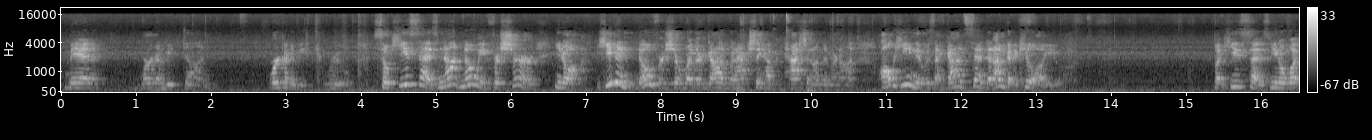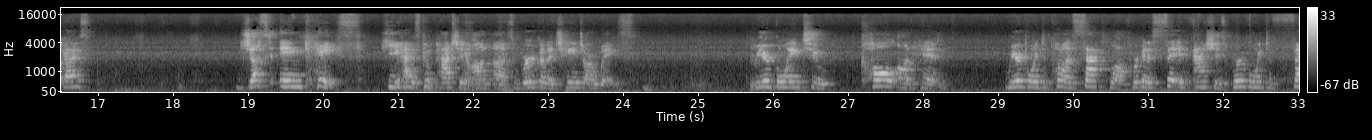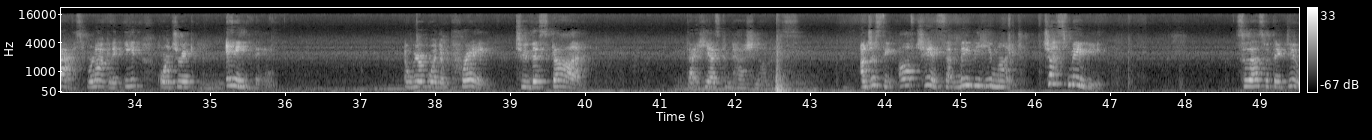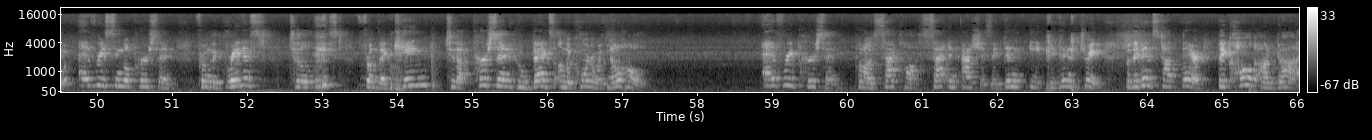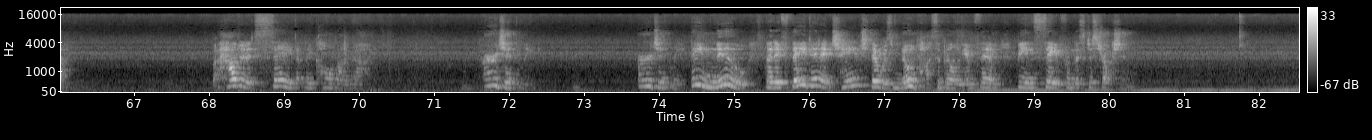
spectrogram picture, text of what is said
man, we're going to be done. We're going to be through. So he says, not knowing for sure, you know, he didn't know for sure whether God would actually have compassion on them or not. All he knew is that God said that I'm going to kill all you. But he says, you know what, guys? Just in case he has compassion on us, we're going to change our ways. We are going to call on him. We are going to put on sackcloth. We're going to sit in ashes. We're going to fast. We're not going to eat or drink anything. And we are going to pray to this God that he has compassion on us. On just the off chance that maybe he might. Just maybe. So that's what they do. Every single person, from the greatest to the least, from the king to that person who begs on the corner with no home. Every person put on sackcloth, sat in ashes. They didn't eat, they didn't drink, but they didn't stop there. They called on God. But how did it say that they called on God? Urgently. Urgently. They knew that if they didn't change, there was no possibility of them being saved from this destruction.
